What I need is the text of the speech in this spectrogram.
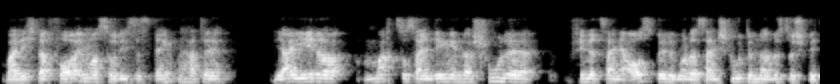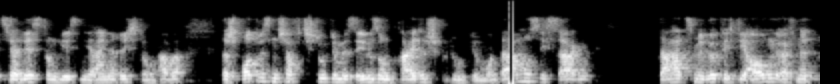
weil ich davor immer so dieses Denken hatte, ja, jeder macht so sein Ding in der Schule, findet seine Ausbildung oder sein Studium, dann wirst du Spezialist und gehst in die eine Richtung. Aber das Sportwissenschaftsstudium ist eben so ein breites Studium. Und da muss ich sagen, da hat es mir wirklich die Augen geöffnet,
